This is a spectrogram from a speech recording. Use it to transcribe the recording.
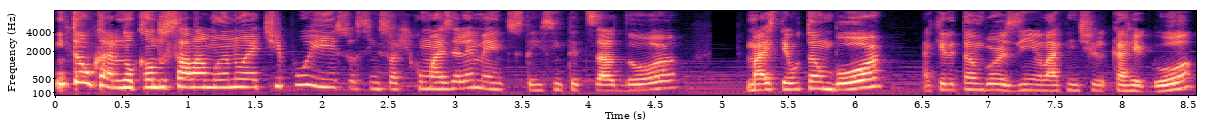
Então, cara, no Cão do Salamano é tipo isso, assim, só que com mais elementos. Tem sintetizador, mas tem o tambor, aquele tamborzinho lá que a gente carregou,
